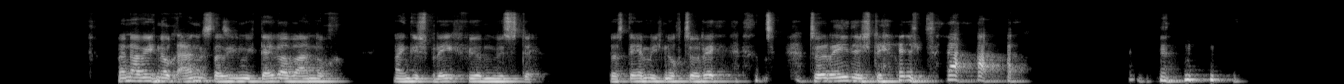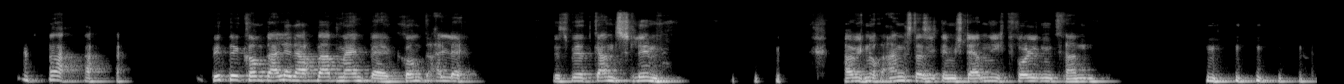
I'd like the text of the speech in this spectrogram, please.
Dann habe ich noch Angst, dass ich selber war, noch ein Gespräch führen müsste, dass der mich noch zur, Re zur Rede stellt. Bitte kommt alle nach Bad Meinberg, kommt alle. Es wird ganz schlimm. Habe ich noch Angst, dass ich dem Stern nicht folgen kann.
